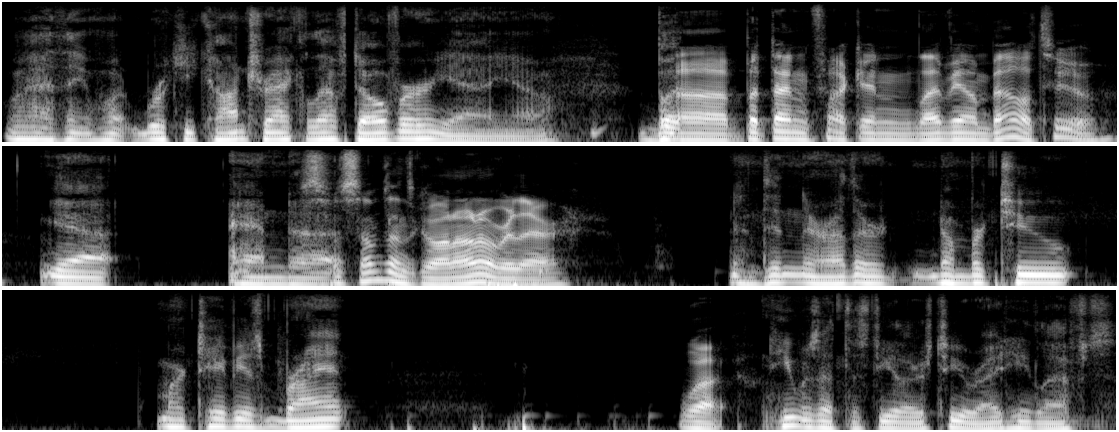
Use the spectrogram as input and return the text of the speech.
Well, I think what rookie contract left over. Yeah, you know, but uh, but then fucking Le'Veon Bell too. yeah, and uh, so something's going on over there. and didn't their other number two, Martavis Bryant, What? he was at the Steelers too, right? He left.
